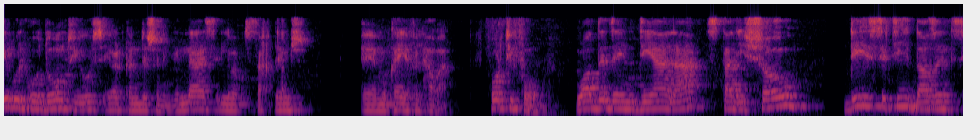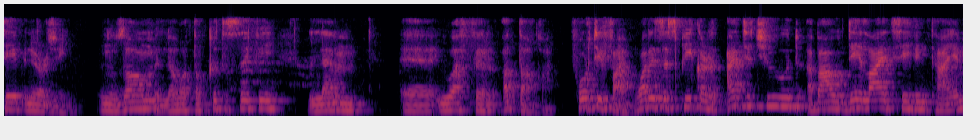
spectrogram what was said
People who don't use air conditioning. الناس اللي ما بتستخدمش مكيف الهواء. 44 What did the Indiana study show? DST doesn't save energy. النظام اللي هو التوقيت الصيفي لم يوفر الطاقة 45 What is the speaker's attitude about daylight saving time?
